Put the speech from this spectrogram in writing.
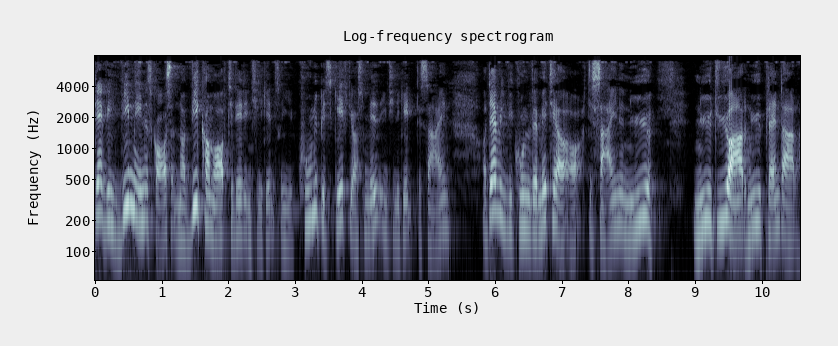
Der vil vi mennesker også, når vi kommer op til dette intelligensrige, kunne beskæftige os med intelligent design. Og der vil vi kunne være med til at designe nye, nye dyrearter, nye plantearter.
